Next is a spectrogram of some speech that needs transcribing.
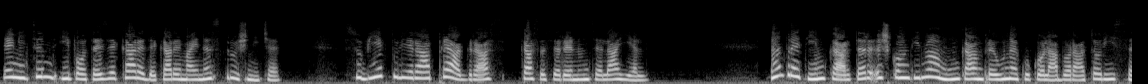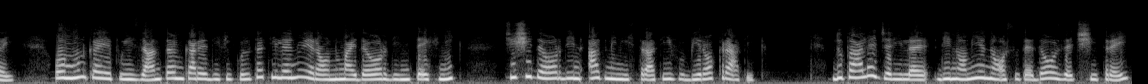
emițând ipoteze care de care mai năstrușnice. Subiectul era prea gras ca să se renunțe la el. Între timp, Carter își continua munca împreună cu colaboratorii săi, o muncă epuizantă în care dificultățile nu erau numai de ordin tehnic, ci și de ordin administrativ-birocratic. După alegerile din 1923,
